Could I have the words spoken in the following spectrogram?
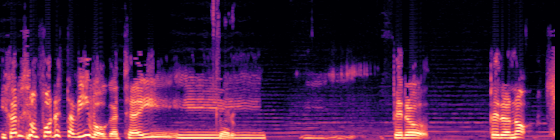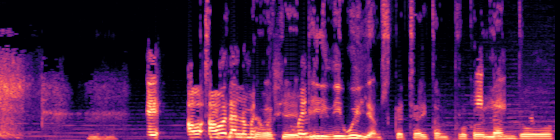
Y Harrison Ford está vivo, ¿cachai? Y, Claro. y- pero, pero no. Ujú. Sí, Ahora a lo mejor que me Billy D. Williams, ¿cachai? Tampoco Sí. Lando.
